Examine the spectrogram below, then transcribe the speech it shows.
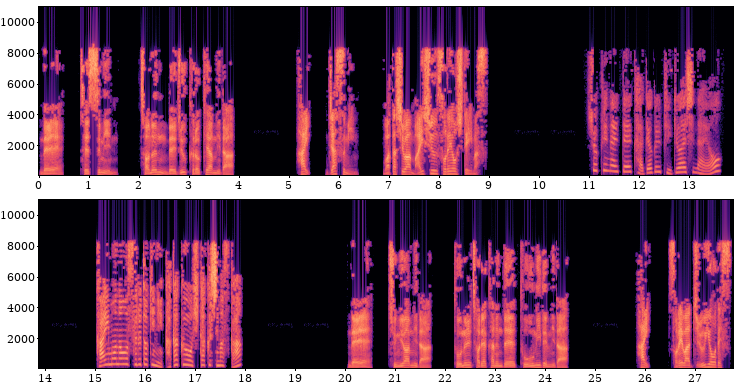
네, 제스민. 저는 매주 그렇게 합니다. はい、ジャスミン。私は毎週それをしています。 쇼핑할 때 가격을 비교하시나요? 買い物をするときに価格を比較しますか 네, 중요합니다. 돈을 절약하는데 도움이 됩니다. はい、それは重要です。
